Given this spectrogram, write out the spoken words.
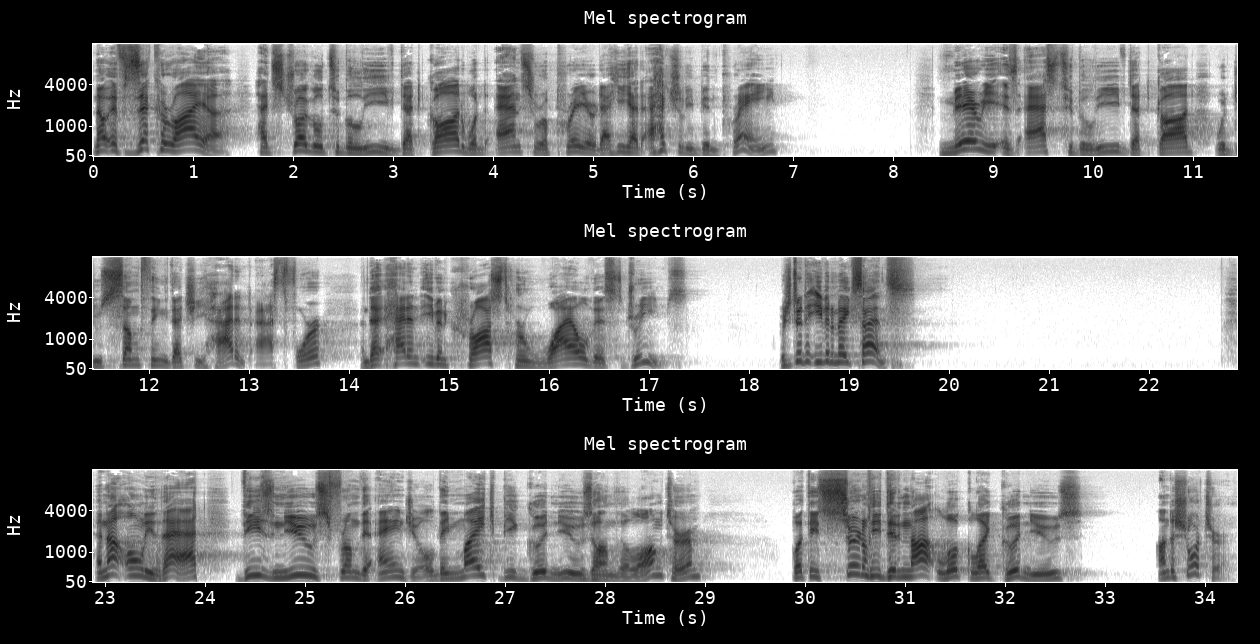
Now, if Zechariah had struggled to believe that God would answer a prayer that he had actually been praying, Mary is asked to believe that God would do something that she hadn't asked for and that hadn't even crossed her wildest dreams, which didn't even make sense. And not only that, these news from the angel, they might be good news on the long term, but they certainly did not look like good news on the short term.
